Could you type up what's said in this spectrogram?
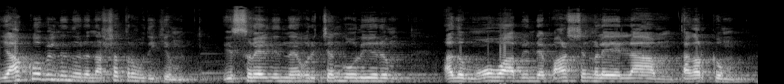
യാക്കോബിൽ നിന്ന് ഒരു നക്ഷത്രം ഉദിക്കും ഇസ്രയേലിൽ നിന്ന് ഒരു ചെങ്കോലിയരും അത് മോവാബിന്റെ പാർശ്വങ്ങളെയെല്ലാം തകർക്കും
